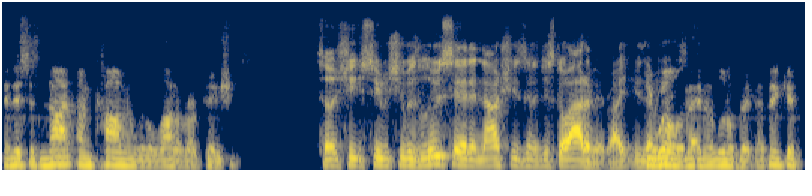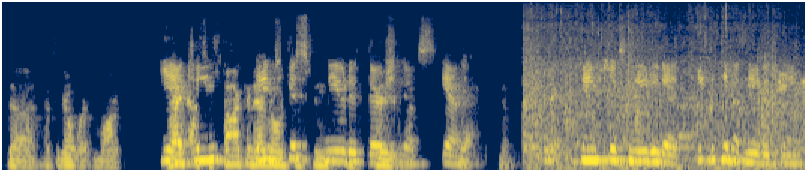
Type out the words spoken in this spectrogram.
And this is not uncommon with a lot of our patients. So she she she was lucid, and now she's going to just go out of it, right? You will in, in a little bit. I think it. Uh, I forgot what Mark. Yeah, right James, talking, James just muted. There she goes. Yeah. yeah. yeah. James just muted it. You can keep it muted, James.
